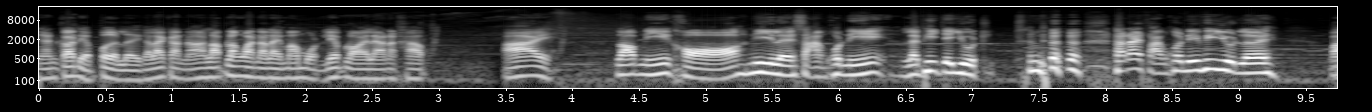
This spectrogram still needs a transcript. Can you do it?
งั้นก็เดี๋ยวเปิดเลยก็แล้วกันนะรับรางวัลอะไรมาหมดเรียบร้อยแล้วนะครับไปรอบนี้ขอนี่เลย 3 คนนี้ และพี่จะหยุด ถ้าได้ 3 คนนี้พี่หยุดเลยไป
